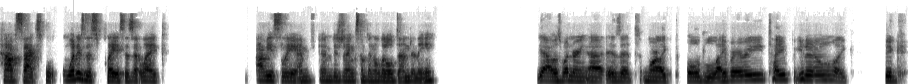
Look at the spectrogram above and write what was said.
have sex. What is this place? Is it like obviously i'm envisioning something a little dungeony. Yeah i was wondering uh, is it more like old library type you know like big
